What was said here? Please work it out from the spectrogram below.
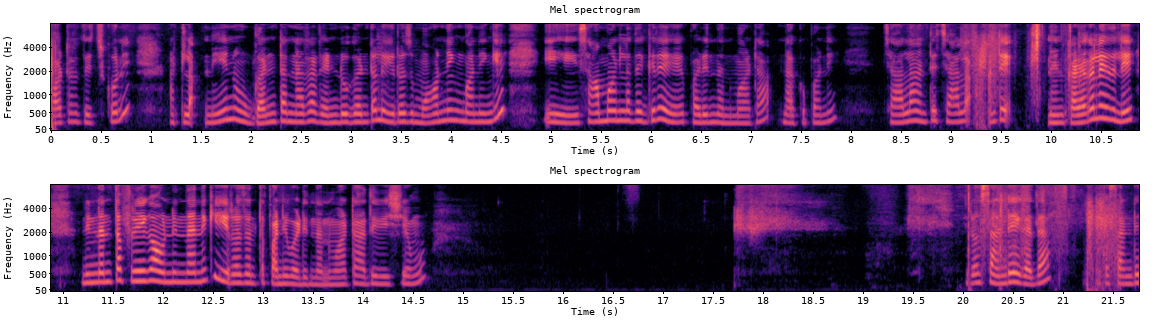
వాటర్ తెచ్చుకొని అట్లా నేను గంటన్నర, రెండు గంటలు ఈరోజు మార్నింగ్ మార్నింగే ఈ సామాన్ల దగ్గరే పడిందనమాట నాకు పని. చాలా అంటే చాలా అంటే నేను కడగలేదులే. నిన్నంతా ఫ్రీగా ఉండిన దానికి ఈరోజంతా పని పడిందనమాట. అది విషయము. ఈరోజు సండే కదా ఇంకా సండే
